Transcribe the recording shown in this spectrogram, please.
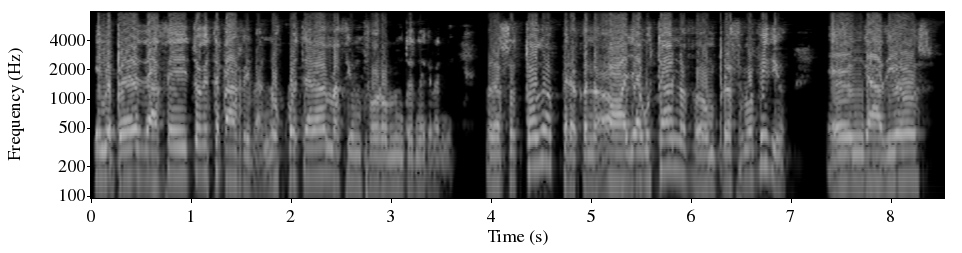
Y le podéis dar a dedito que está para arriba, no os cuesta nada más que un foro un montón de grande. Bueno, eso es todo, espero que os haya gustado, nos vemos en próximos vídeos. Venga, adiós.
